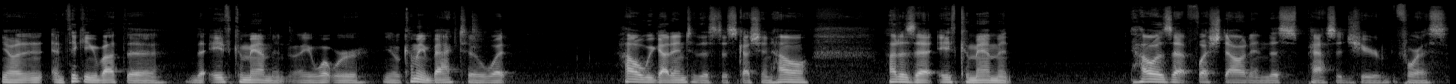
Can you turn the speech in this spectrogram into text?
you know, and, and thinking about the the eighth commandment, right, what we're you know coming back to what how we got into this discussion. How how does that eighth commandment how is that fleshed out in this passage here before us?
